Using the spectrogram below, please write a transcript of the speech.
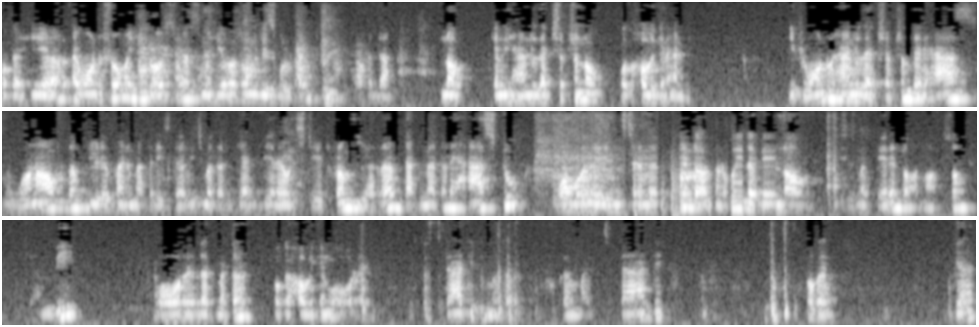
Okay here i want to show my heroes. Yes my heroes only visible right? Okay done. Now can we handle the exception now? Okay, how we can handle if you want to handle the exception there has one of the predefined method is there. Which method? Get derived state from error. That method has to override inside my parent or not. Who is the parent now? This is my parent or not. So can we override that method? Okay how we can override? It's a static method. Okay my static. Okay get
